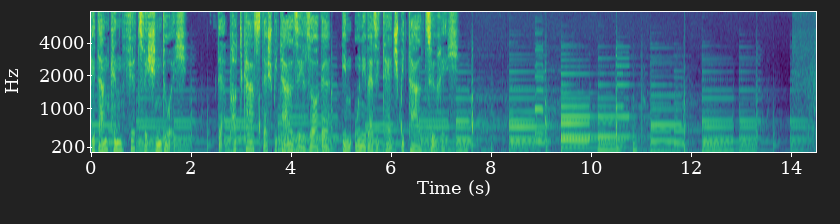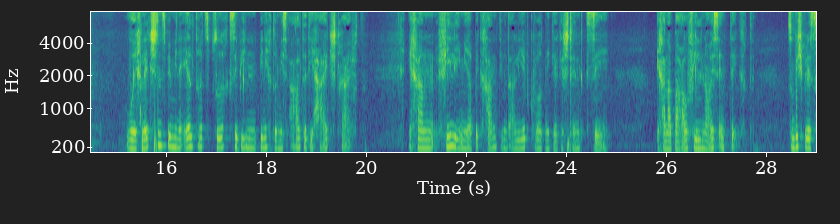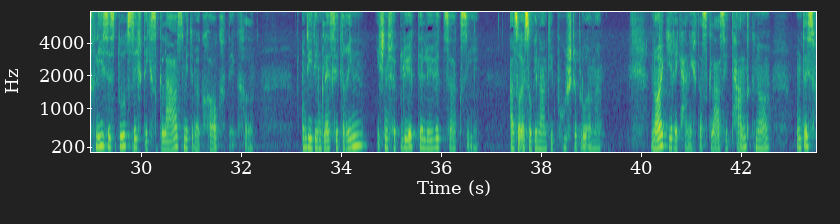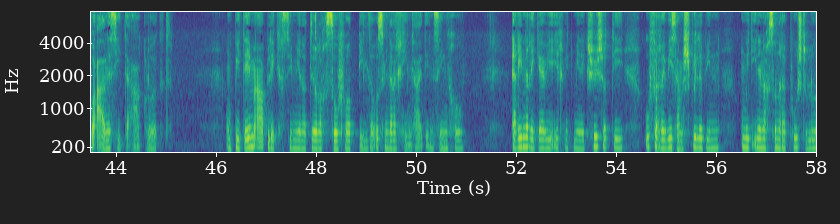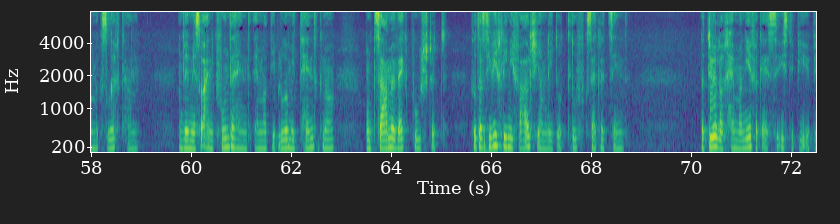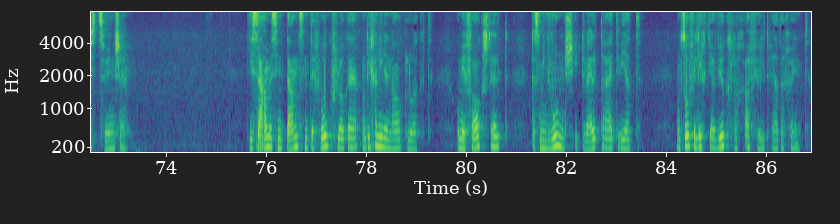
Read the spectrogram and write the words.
Gedanken für Zwischendurch. Der Podcast der Spitalseelsorge im Universitätsspital Zürich. Wo ich letztens bei meinen Eltern zu Besuch war, bin, ich durch mein altes Zuhause gestreift. Ich habe viele mir bekannte und auch lieb gewordene Gegenstände gesehen. Ich habe aber auch viel Neues entdeckt. Zum Beispiel ein kleines, durchsichtiges Glas mit einem Korkdeckel. Und in dem Gläschen drin ist ein verblühter Löwenzahn also eine sogenannte Pustenblume. Neugierig habe ich das Glas in die Hand genommen und es von allen Seiten angeschaut. Und bei dem Anblick sind mir natürlich sofort Bilder aus meiner Kindheit in den Sinn gekommen. Erinnerungen, wie ich mit meinen Geschwistern auf einer Wiese am Spielen bin und mit ihnen nach so einer Pustenblume gesucht haben. Und wenn wir so eine gefunden haben, haben wir die Blume mit die Hände genommen und die Samen weggepustet, sodass sie wie kleine Fallschirmchen durch die Luft gesegelt sind. Natürlich haben wir nie vergessen, uns dabei etwas zu wünschen. Die Samen sind tanzend davongeflogen und ich habe ihnen nachgeschaut und mir vorgestellt, dass mein Wunsch in die Welt getragen wird und so vielleicht ja wirklich erfüllt werden könnte.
